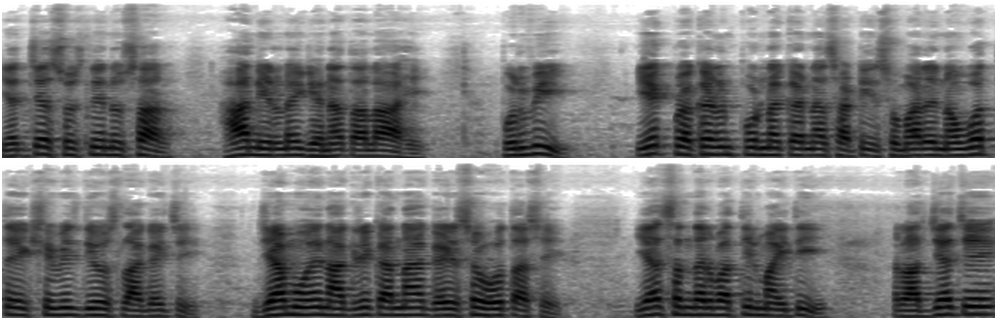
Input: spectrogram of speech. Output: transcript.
यांच्या सूचनेनुसार हा निर्णय घेण्यात आला आहे. पूर्वी एक प्रकरण पूर्ण करण्यासाठी सुमारे नव्वद ते एकशे वीस दिवस लागायचे ज्यामुळे नागरिकांना गैरसोय होत असे. या संदर्भातील माहिती राज्याचे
